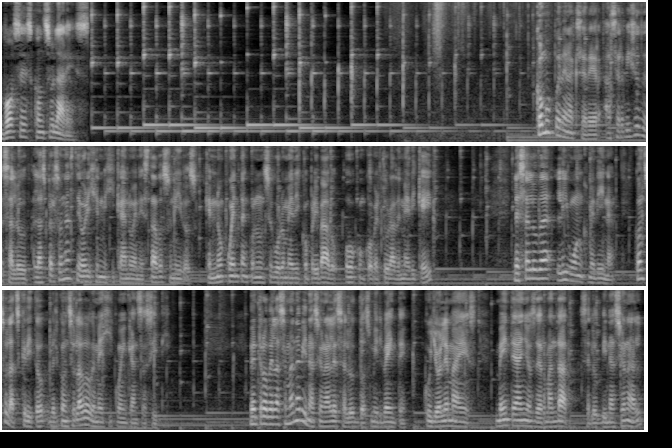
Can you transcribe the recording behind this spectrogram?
Voces Consulares. ¿Cómo pueden acceder a servicios de salud las personas de origen mexicano en Estados Unidos que no cuentan con un seguro médico privado o con cobertura de Medicaid? Les saluda Lee Wong Medina, cónsul adscrito del Consulado de México en Kansas City. Dentro de la Semana Binacional de Salud 2020, cuyo lema es 20 años de hermandad, salud binacional,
